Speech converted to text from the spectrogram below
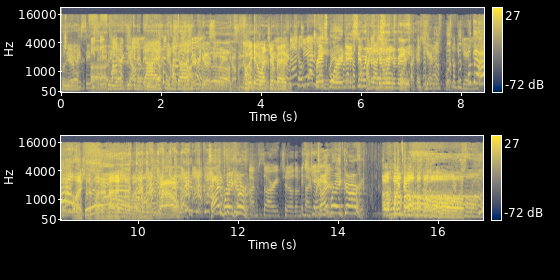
Jeremy Fuya. seems Uh, to be Fuya, talking you're gonna die. Oh my God. Jeremy does see what you're Ugh. coming Fuya, watch your back. not Chilled got Jeremy. transported. I Transported, do you about see what I you're doing to me? transported. It's Jeremy. It's fucking Jeremy. Oh, I should have buttered him out. I should have buttered him out. Wow. Tiebreaker. I'm sorry, Chilled. I'm tiebreaker. Tiebreaker. Oh my god. Wow,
